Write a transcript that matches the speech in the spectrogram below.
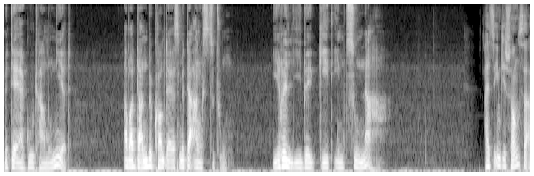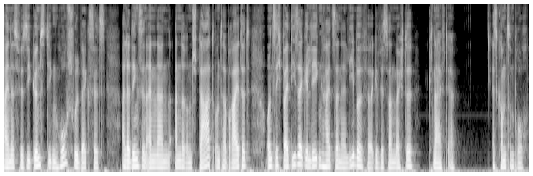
mit der er gut harmoniert. Aber dann bekommt er es mit der Angst zu tun. Ihre Liebe geht ihm zu nah. Als sie ihm die Chance eines für sie günstigen Hochschulwechsels allerdings in einen anderen Staat unterbreitet und sich bei dieser Gelegenheit seiner Liebe vergewissern möchte, kneift er. Es kommt zum Bruch.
